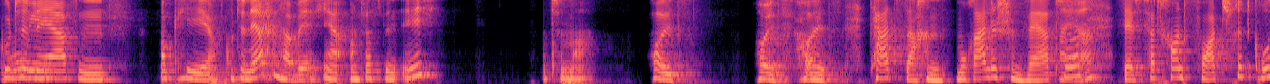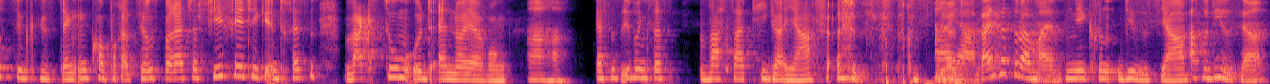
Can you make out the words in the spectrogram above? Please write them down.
gute. Nerven. Okay. Gute Nerven habe ich. Ja, und was bin ich? Warte mal. Holz. Holz. Holz. Tatsachen, moralische Werte, Ah ja. Selbstvertrauen, Fortschritt, großzügiges Denken, Kooperationsbereitschaft, vielfältige Interessen, Wachstum und Erneuerung. Aha. Es ist übrigens das Wasser-Tiger-Jahr für alle, die es interessiert. Ah ja. Deins jetzt oder meins? Nee, dieses Jahr. Ach so, dieses Jahr.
